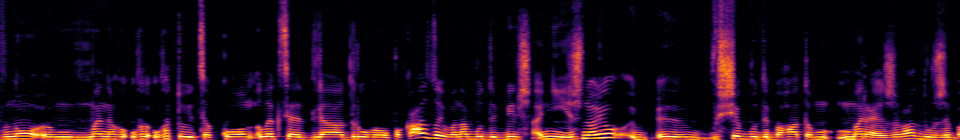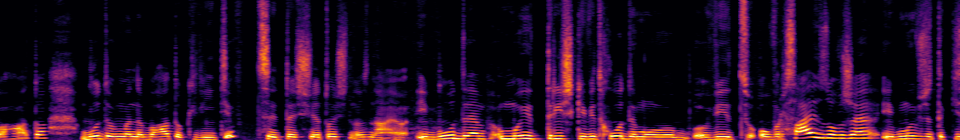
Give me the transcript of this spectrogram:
Воно е, в мене го- го- готується колекція для другого показу, і вона буде більш ніжною. Е, Ще буде багато мережева, дуже багато. Буде в мене багато квітів. Це те, що я точно знаю. І буде. Ми трішки відходимо від оверсайзу вже, і ми вже такі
